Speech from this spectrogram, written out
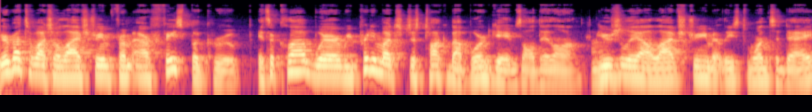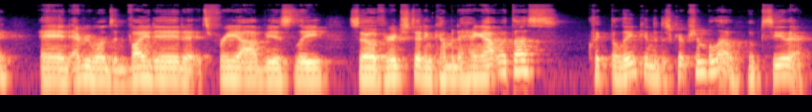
You're about to watch a live stream from our Facebook group. It's a club where we pretty much just talk about board games all day long. Usually I'll live stream at least once a day, and everyone's invited. It's free, obviously. So if you're interested in coming to hang out with us, click the link in the description below. Hope to see you there.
